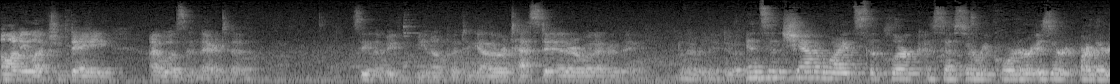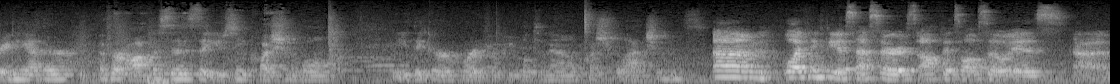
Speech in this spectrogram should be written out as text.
on election day. I wasn't there to see them be, you know, put together or tested or whatever they, whatever they do. And since Shanna White's the clerk, assessor, recorder, is there are there any other of her offices that you've seen questionable you think are important for people to know? Questionable actions. Um, well, I think the assessor's office also is, uh,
